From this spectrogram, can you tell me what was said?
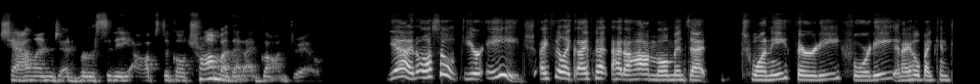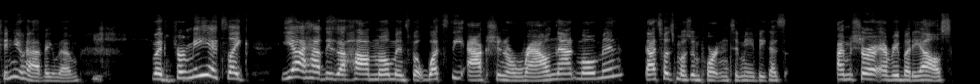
challenge, adversity, obstacle, trauma that I've gone through. Yeah, and also your age. I feel like I've got had aha moments at 20, 30, 40, and I hope I continue having them. But for me, it's like, yeah, I have these aha moments, but what's the action around that moment? That's what's most important to me because I'm sure everybody else,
